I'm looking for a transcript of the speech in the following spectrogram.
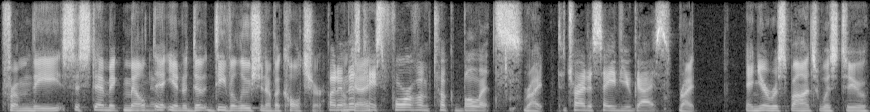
from the systemic melt, you know, de- devolution of a culture. but in this case, four of them took bullets right, to try to save you guys. right, and your response was to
